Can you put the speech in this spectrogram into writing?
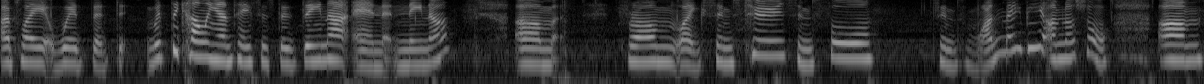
I play with the with the Caliente sisters, Dina and Nina, um, from like Sims 2, Sims 4, Sims 1 maybe? I'm not sure. Um,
